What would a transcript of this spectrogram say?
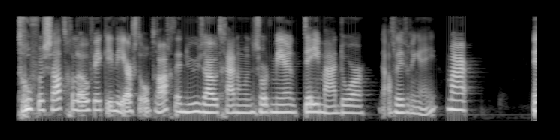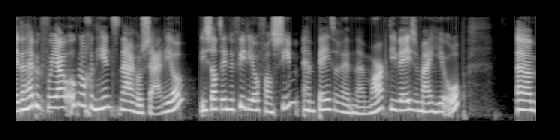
troeven zat, geloof ik, in de eerste opdracht. En nu zou het gaan om een soort meer een thema door de afleveringen heen. Maar nee, dan heb ik voor jou ook nog een hint naar Rosario. Die zat in de video van Siem en Peter en eh, Mark. Die wezen mij hierop. Ehm,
